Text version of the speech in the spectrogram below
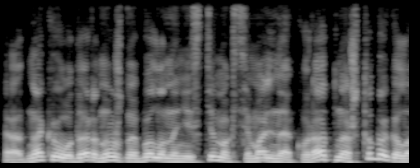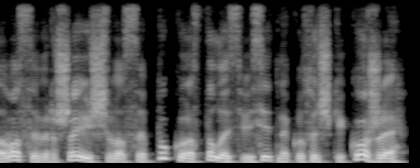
Однако удар нужно было нанести максимально аккуратно, чтобы голова совершающего сэпуку осталась висеть на кусочке кожи,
